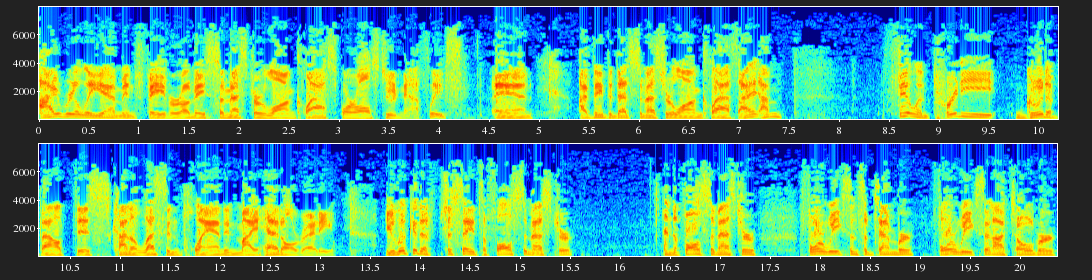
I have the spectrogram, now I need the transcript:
I really am in favor of a semester long class for all student athletes. And I think that that semester long class, I, I'm feeling pretty good about this kind of lesson plan in my head already. You look at a, just say it's a fall semester, and the fall semester, four weeks in September, four weeks in October,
